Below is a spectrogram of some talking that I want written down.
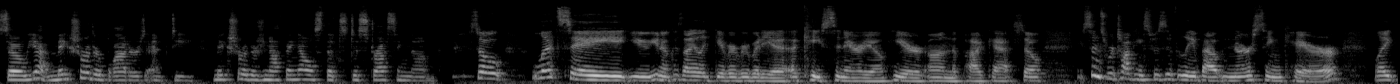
so, yeah, make sure their bladder's empty. Make sure there's nothing else that's distressing them. So, let's say you, you know, because I like give everybody a, a, case scenario here on the podcast. So, since we're talking specifically about nursing care, like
